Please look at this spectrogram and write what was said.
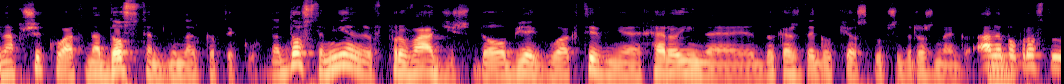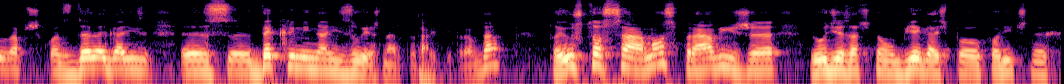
na przykład na dostęp do narkotyków, na dostęp nie wprowadzisz do obiegu aktywnie heroinę do każdego kiosku przydrożnego, ale hmm. po prostu na przykład e, zdekryminalizujesz narkotyki, tak. prawda? To już to samo sprawi, że ludzie zaczną biegać po okolicznych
